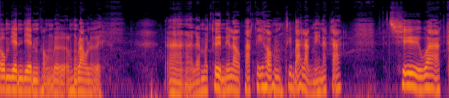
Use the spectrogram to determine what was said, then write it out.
ลมเย็นๆของเของเราเลย อ่าแล้วเมื่อคืนนี้เราพักที่ห้องที่บ้านหลังนี้นะคะ ชื่อว่าเค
